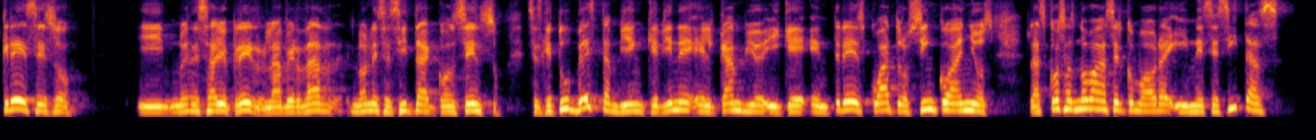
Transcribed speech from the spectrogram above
crees eso, y no es necesario creer, la verdad no necesita consenso. Si es que tú ves también que viene el cambio y que en tres, cuatro, cinco años las cosas no van a ser como ahora y necesitas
